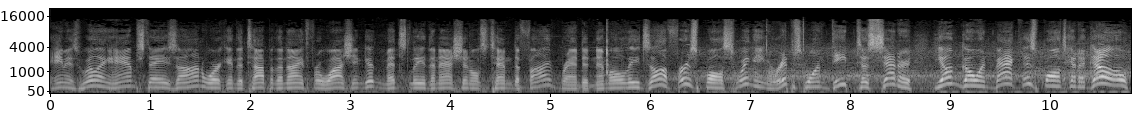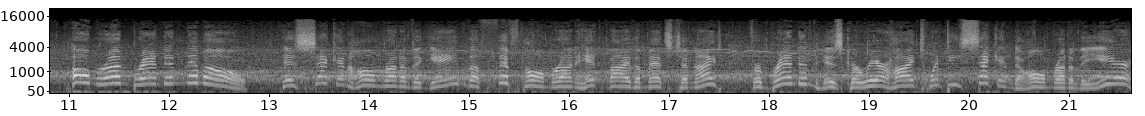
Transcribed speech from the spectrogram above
Amos Willingham stays on, working the top of the ninth for Washington. Mets lead the Nationals 10 to 5. Brandon Nimmo leads off. First ball swinging, rips one deep to center. Young going back. This ball's going to go. Home run, Brandon Nimmo. His second home run of the game, the fifth home run hit by the Mets tonight. For Brandon, his career high 22nd home run of the year,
